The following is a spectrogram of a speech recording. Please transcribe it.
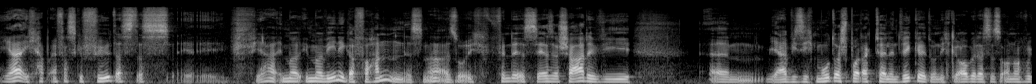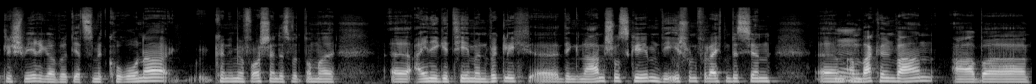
ja, ich habe einfach das Gefühl, dass das äh, ja immer, immer weniger vorhanden ist. Ne? Also ich finde es sehr, sehr schade, wie, ähm, ja, wie sich Motorsport aktuell entwickelt. Und ich glaube, dass es auch noch wirklich schwieriger wird. Jetzt mit Corona könnte ich mir vorstellen, das wird nochmal äh, einige Themen wirklich äh, den Gnadenschuss geben, die eh schon vielleicht ein bisschen ähm, mhm. am Wackeln waren. Aber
